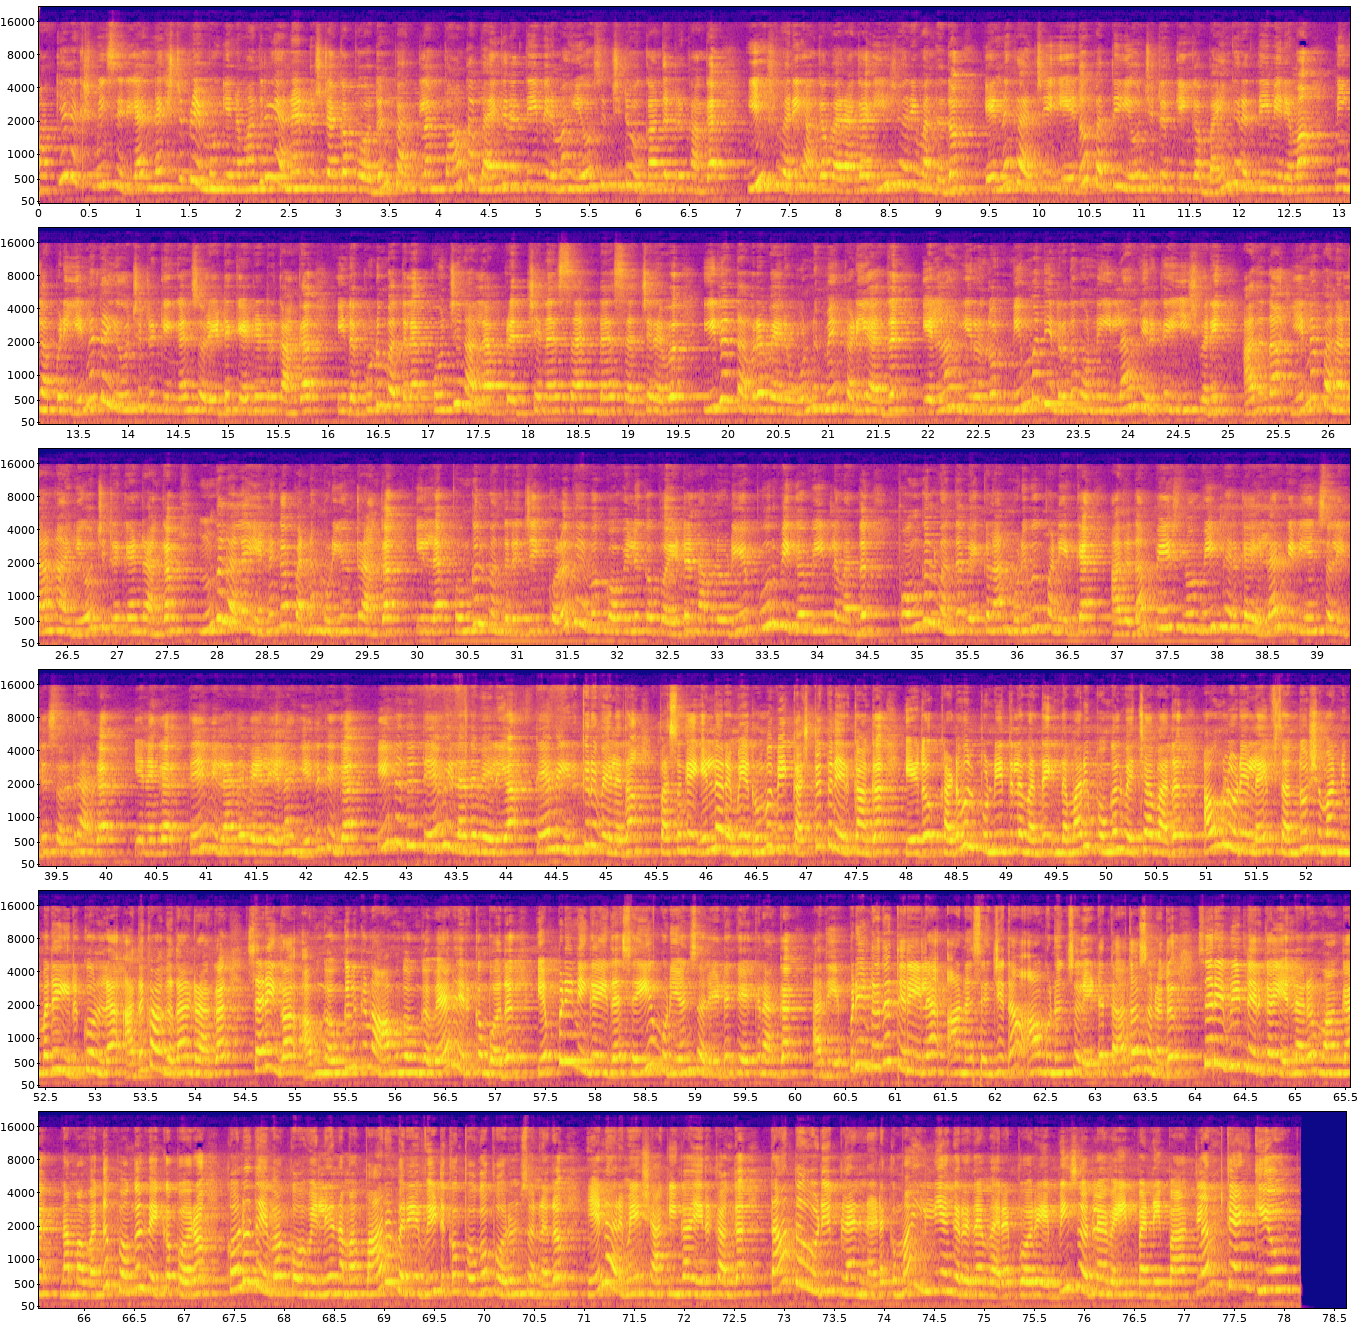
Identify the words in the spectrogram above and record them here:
Bhagyalakshmi serial next ಪ್ರೇಮುಗೆ ನಮ್ಮ நடக்க போகுதுன்னு பார்க்கலாம் தாத்தா பயங்கர தீவிரமாக யோசிச்சுட்டு உட்காந்துட்டு இருக்காங்க ஈஸ்வரி அங்கே வராங்க. ஈஸ்வரி வந்ததும் என்னக்காச்சு ஏதோ பற்றி யோசிச்சுட்டு இருக்கீங்க பயங்கர தீவிரமாக நீங்கள் அப்படி என்னத்தை யோசிச்சுட்டு இருக்கீங்கன்னு சொல்லிட்டு கேட்டுட்டு இருக்காங்க இந்த குடும்பத்தில் கொஞ்ச நாளா பிரச்சனை சண்டை சச்சரவு இதை தவிர வேறு ஒன்றுமே கிடையாது. எல்லாம் இருந்தும் நிம்மதின்றது ஒன்று இல்லாமல் இருக்கு ஈஸ்வரி. அதுதான் என்ன பண்ணலாம் நான் யோசிச்சுட்டு இருக்கேன்றாங்க உங்களால் என்னங்க பண்ண முடியுன்றாங்க. இல்லை பொங்கல் வந்துடுச்சு. குலதெய்வ கோவிலுக்கு போயிட்டு நம்மளுடைய பூர்வீக வீட்டில் வந்து பொங்கல் வந்து வைக்கலாம்னு முடிவு பண்ணியிருக்கேன். அதை தான் பேசணும். வீட்டில் இருக்க எல்லார்கிட்டயும் சொல்லிட்டு சொல்றாங்க. எனக்கு தேவையில்லாத வேலையெல்லாம் எதுக்குங்க? என்னது தேவையில்லாத வேலையா? தேவை இருக்கிற வேலை தான் பசங்க எல்லாருமே ரொம்பவே கஷ்டத்தில் இருக்காங்க. ஏதோ கடவுள் புண்ணியத்தில் வந்து இந்த மாதிரி பொங்கல் வச்சாவாது அவங்களுடைய லைஃப் சந்தோஷமா நிம்மதியாக இருக்கும்ல? அதுக்காக தான்றாங்க சரிங்க அவங்க அவங்களுக்குன்னு அவங்கவுங்க வேலை இருக்கும்போது எப்படி நீங்கள் இதை செய்ய முடியும்னு சொல்லிட்டு கேட்குறாங்க அது எப்படின்றது தெரியல. ஆனால் செஞ்சு தான் ஆகணும்னு சொல்லிட்டு தாத்தா சொன்னது. சரி வீட்டில் இருக்க எல்லாரும் வாங்க. நம்ம வந்து பொங்கல் வைக்க போகிறோம் குலதெய்வ கோவில்லையும் நம்ம பாரம்பரிய வீட்டுக்கு போக போகிறோம்னு சொன்னதும் எல்லாருமே ஷாக்கிங்காக இருக்காங்க. தாத்தாவுடைய பிளான் நடக்குமா இல்லையங்கிறத வரப்போகிற எபிசோடில் வெயிட் பண்ணி பார்க்கலாம். தேங்க்யூ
